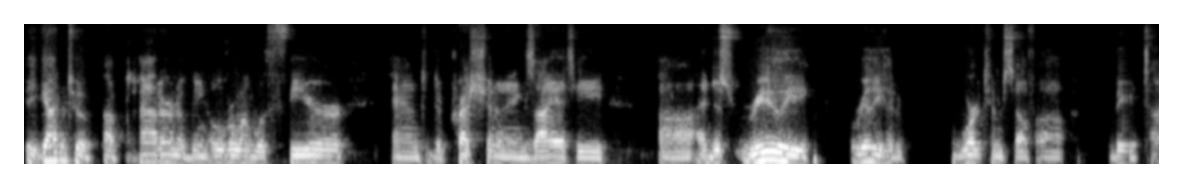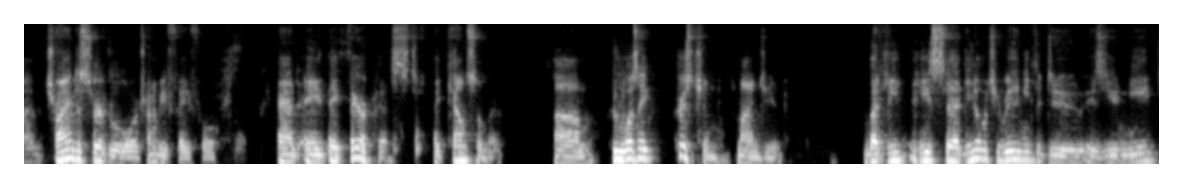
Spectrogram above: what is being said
he got into a, a pattern of being overwhelmed with fear and depression and anxiety, uh, and just really really had worked himself up big time, trying to serve the Lord, trying to be faithful, and a, a therapist, a counselor, um, who was a Christian, mind you. But he he said, you know what you really need to do is you need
